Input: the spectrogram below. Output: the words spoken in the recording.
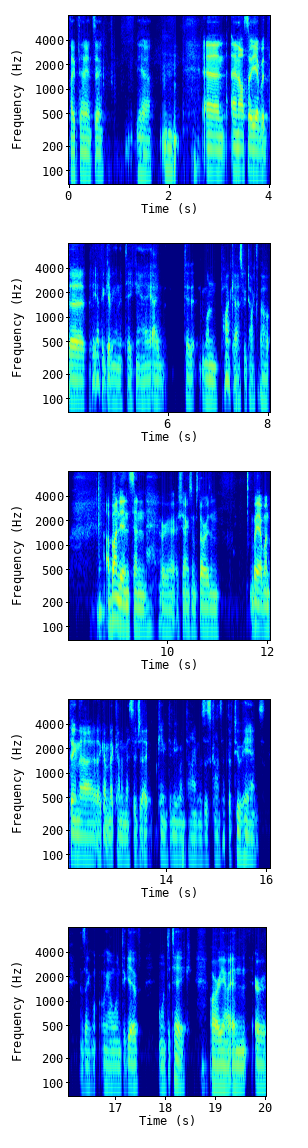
Like that answer. Yeah. and and also yeah, with the yeah, the giving and the taking. I, I did one podcast we talked about abundance and we are sharing some stories and but yeah, one thing that like a kind of message that came to me one time was this concept of two hands. It's like you know, one to give, one to take, or you know, and or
